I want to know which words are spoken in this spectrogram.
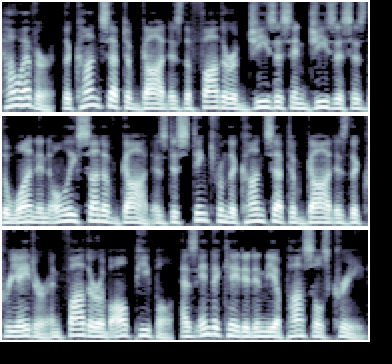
However, the concept of God as the Father of Jesus and Jesus as the one and only Son of God is distinct from the concept of God as the Creator and Father of all people, as indicated in the Apostles' Creed.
